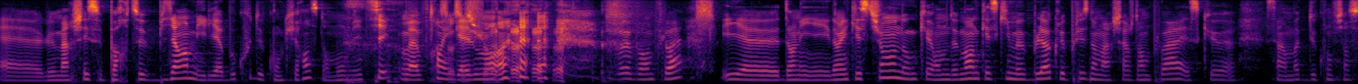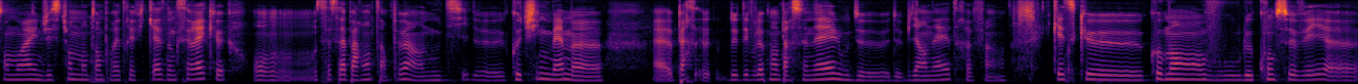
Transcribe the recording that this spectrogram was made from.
Euh, le marché se porte bien, mais il y a beaucoup de concurrence dans mon métier. On m'apprend Ah, également Emploi. Et euh, dans, les, dans les questions, donc, on me demande qu'est-ce qui me bloque le plus dans ma recherche d'emploi? Est-ce que euh, c'est un manque de confiance en moi, une gestion de mon temps pour être efficace? Donc c'est vrai que on- ça s'apparente un peu à un outil de coaching même. euh, euh, de développement personnel ou de, de bien-être. Enfin, qu'est-ce que, comment vous le concevez euh,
